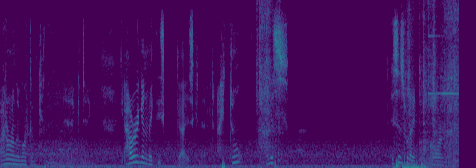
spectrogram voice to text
I don't really want them connecting. Okay, how are we gonna make these guys connect? I don't. I guess this is what I normally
